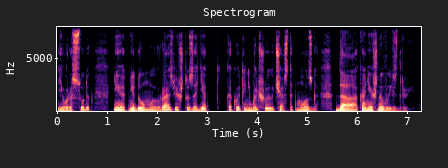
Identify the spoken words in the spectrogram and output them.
Его рассудок? Нет, не думаю. Разве что задет какой-то небольшой участок мозга. Да, конечно, выздоровеет.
